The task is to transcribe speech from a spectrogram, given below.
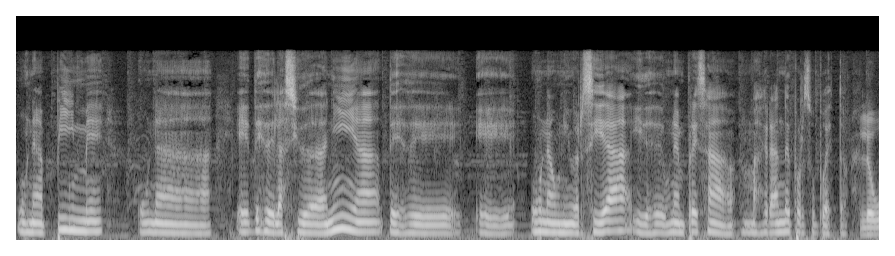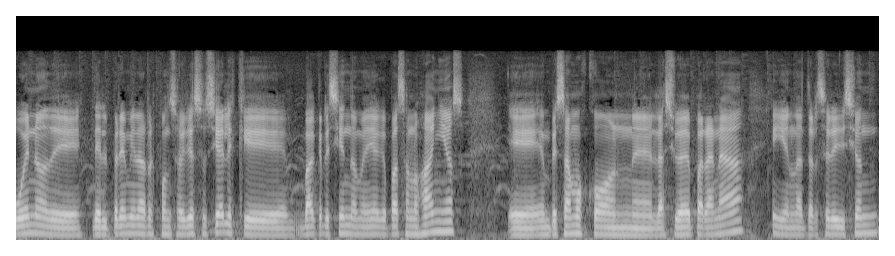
una pyme, una, eh, desde la ciudadanía, desde eh, una universidad y desde una empresa más grande, por supuesto. Lo bueno del premio a la responsabilidad social es que va creciendo a medida que pasan los años. Eh, empezamos con la ciudad de Paraná y en la tercera edición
